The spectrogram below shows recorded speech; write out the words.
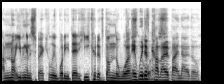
I'm not even gonna speculate what he did. He could have done the worst. It would have come out by now, though.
